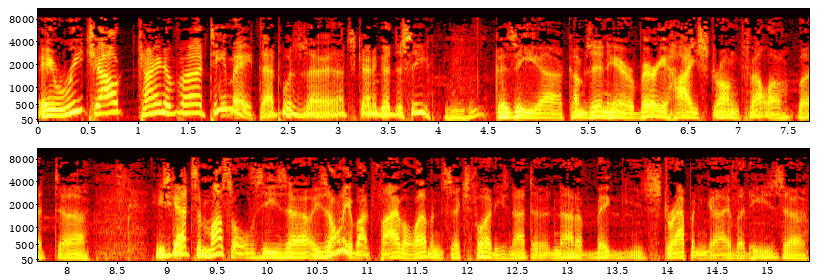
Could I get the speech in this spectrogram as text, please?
a reach out kind of uh, teammate. That was, uh, that's kind of good to see. Cause he, uh, comes in here, a very high strung fellow, but, uh, he's got some muscles. He's, uh, he's only about 5'11", 6 foot. He's not a, not a big strapping guy, but he's, uh,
